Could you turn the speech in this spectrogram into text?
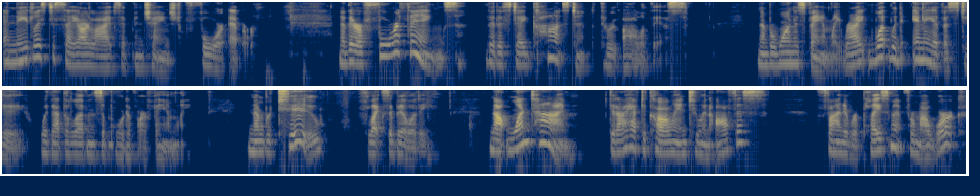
and needless to say, our lives have been changed forever. Now, there are four things that have stayed constant through all of this. Number one is family, right? What would any of us do without the love and support of our family? Number two, flexibility. Not one time did I have to call into an office, find a replacement for my work,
